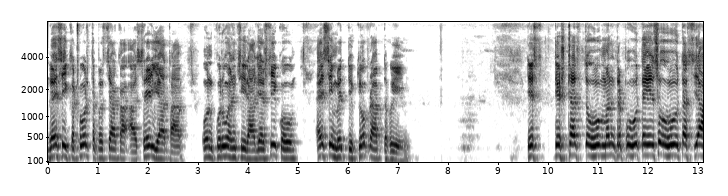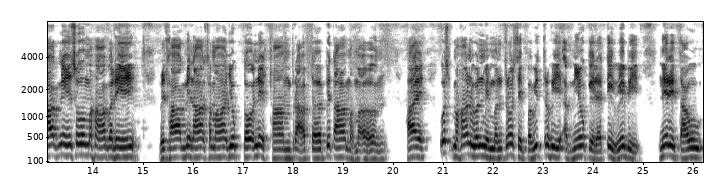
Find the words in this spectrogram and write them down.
वैसी कठोर तपस्या का आश्रय लिया था, उन कुरुवंशी राजर्षि को ऐसी मृत्यु क्यों प्राप्त हुई? तिष्ठस्तु मंत्रपूतेषु तस्ग्निशु महाबली। वृथाग्निना समायुक्त निष्ठा प्राप्त पिता मम। हाय, उस महान वन में मंत्रों से पवित्र हुई अग्नियों के रहते हुए भी मेरे ताऊ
